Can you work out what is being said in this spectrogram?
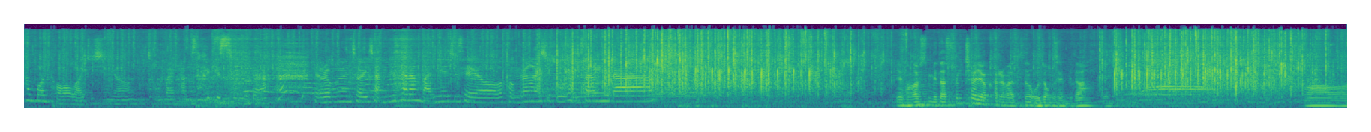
한 번 더 와주시면 정말 감사하겠습니다. 여러분 저희 장미 사랑 많이 해주세요. 건강하시고 감사합니다. 예 반갑습니다. 순철 역할을 맡은 오정세입니다. 네. 어,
